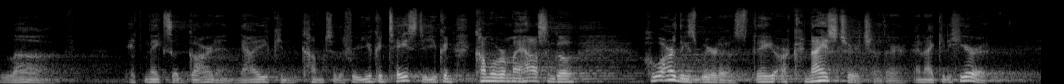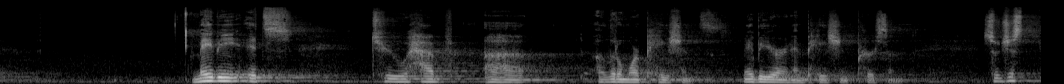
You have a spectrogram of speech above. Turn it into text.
Love. It makes a garden. Now you can come to the fruit. You could taste it. You can come over my house and go, Who are these weirdos? They are nice to each other. And I could hear it. Maybe it's to have uh, a little more patience. Maybe you're an impatient person. So just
